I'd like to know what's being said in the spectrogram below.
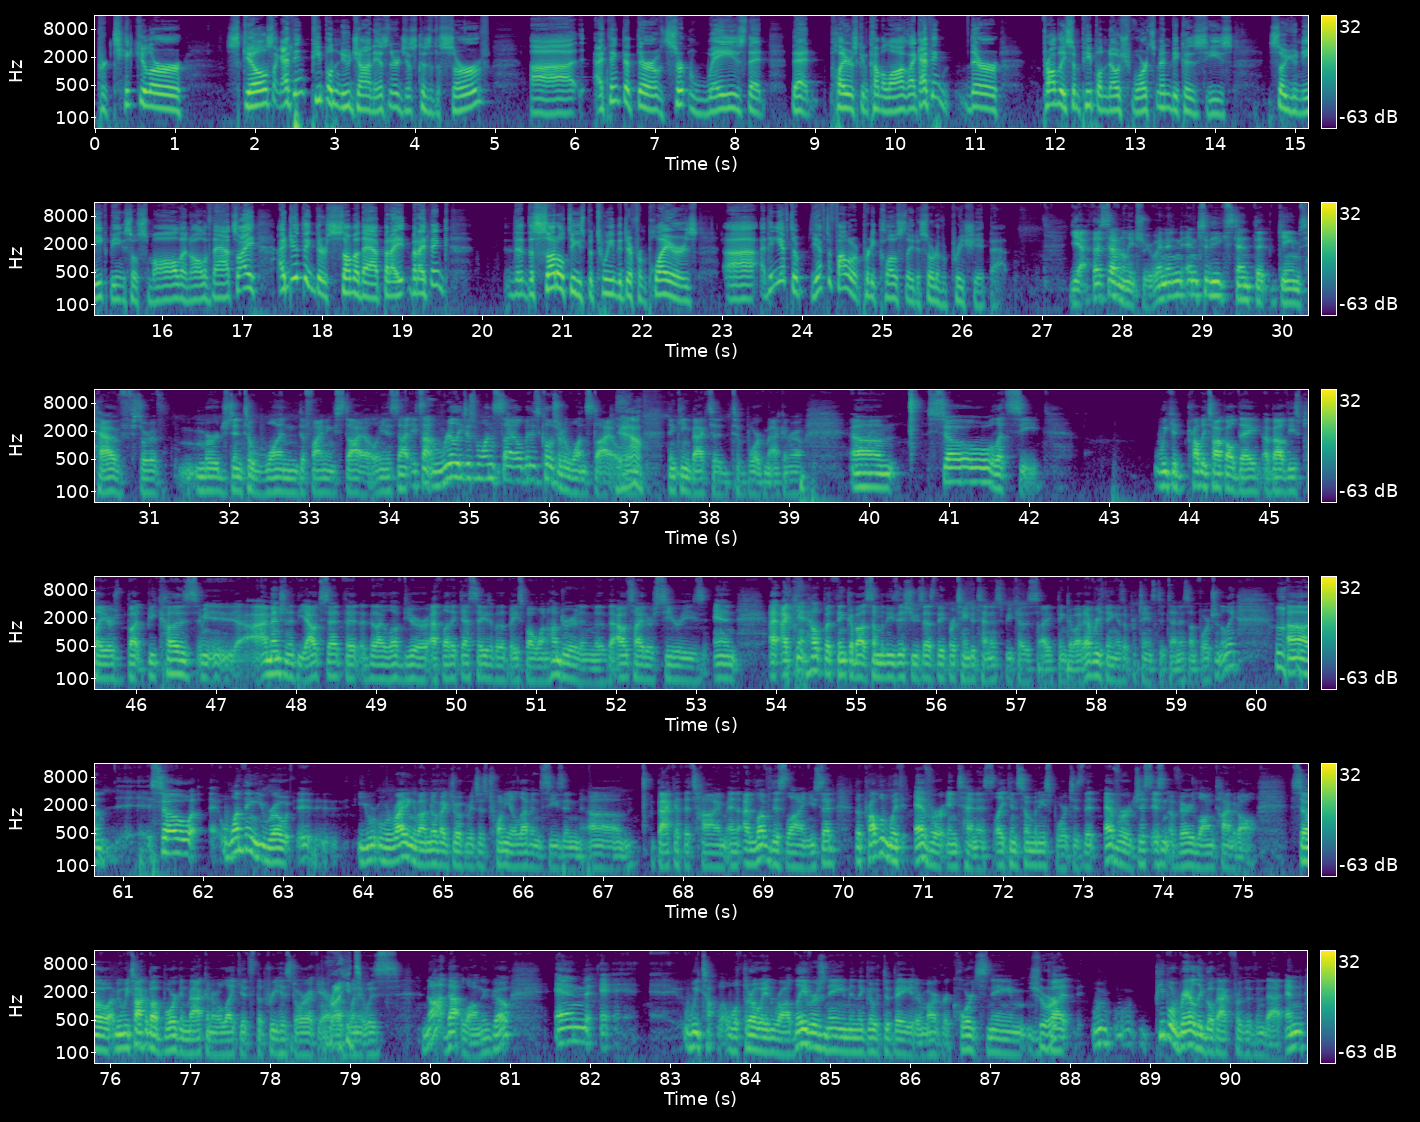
particular skills like I think people knew John Isner just because of the serve. Uh, I think that there are certain ways that that players can come along. Like I think there probably some people know Schwartzman because he's so unique, being so small and all of that. So I I do think there's some of that, but I but I think the the subtleties between the different players, uh, I think you have to you have to follow it pretty closely to sort of appreciate that. Yeah, that's definitely true, and and, and to the extent that games have sort of merged into one defining style. I mean, it's not it's not really just one style, but it's closer to one style. Yeah. Thinking back to to Borg McEnroe. Um, so let's see. we could probably talk all day about these players, but because I mean, I mentioned at the outset that that I loved your athletic essays about the baseball 100 and the, the Outsiders series, and I, I can't help but think about some of these issues as they pertain to tennis because I think about everything as it pertains to tennis, unfortunately. um, so one thing you wrote you were writing about Novak Djokovic's 2011 season um, back at the time, and I love this line. You said the problem with ever in tennis, like in so many sports, is that ever just isn't a very long time at all. So I mean, we talk about Borg and McEnroe like it's the prehistoric era right. when it was not that long ago, and eh, we talk, we'll throw in Rod Laver's name in the goat debate or Margaret Court's name, sure. but we, people rarely go back further than that, and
